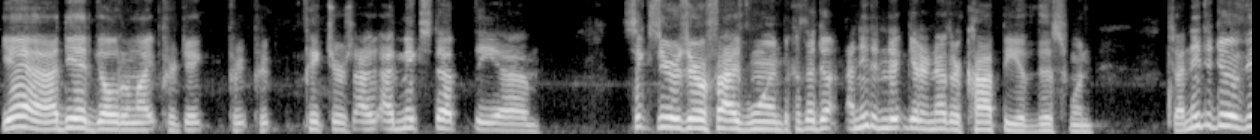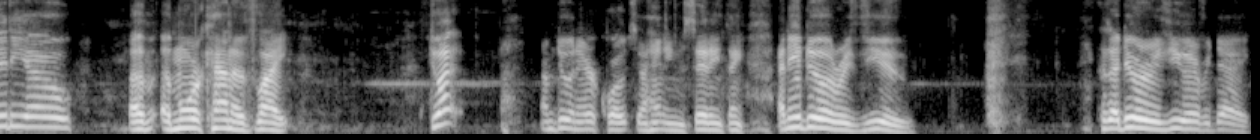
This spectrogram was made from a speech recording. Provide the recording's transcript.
Yeah, I did Golden Light predict pictures. I, I, mixed up the um, six zero zero five one because I don't. I need to get another copy of this one. So I need to do a video, a, a more kind of like. Do I? I'm doing air quotes and I hadn't even said anything. I need to do a review because I do a review every day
